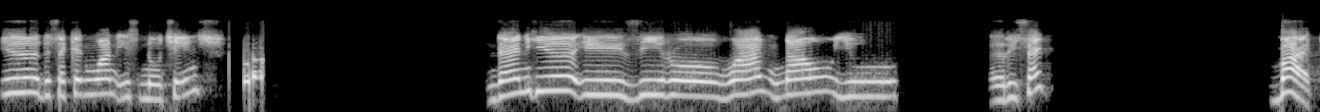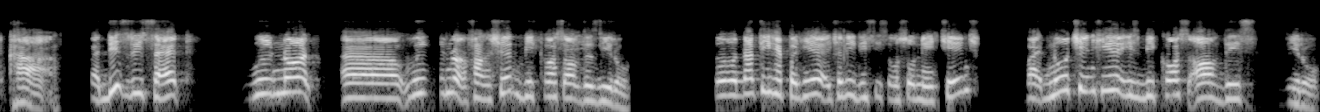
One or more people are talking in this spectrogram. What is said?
here the second one is no change. Then here is 0, 1. Now you uh, reset. But, uh, but this reset will not uh, will not function because of the 0. So nothing happened here. Actually, this is also no change. But no change here is because of this 0.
